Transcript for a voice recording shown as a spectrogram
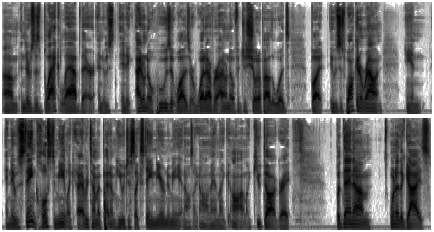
um, and there was this black lab there, and it was, and it, I don't know whose it was or whatever. I don't know if it just showed up out of the woods, but it was just walking around, and and it was staying close to me. Like every time I pet him, he would just like stay near to me, and I was like, oh man, like oh, like cute dog, right? But then um, one of the guys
